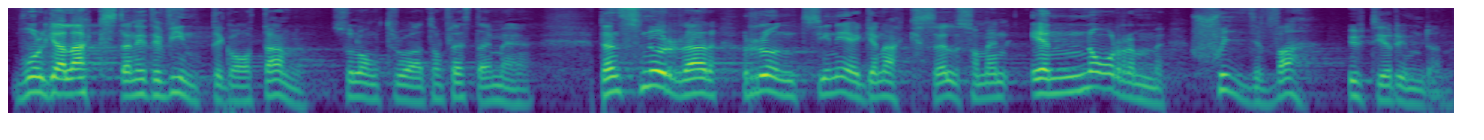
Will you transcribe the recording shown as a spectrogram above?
Vår galax den heter Vintergatan, så långt tror jag att de flesta är med. Den snurrar runt sin egen axel som en enorm skiva ute i rymden.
